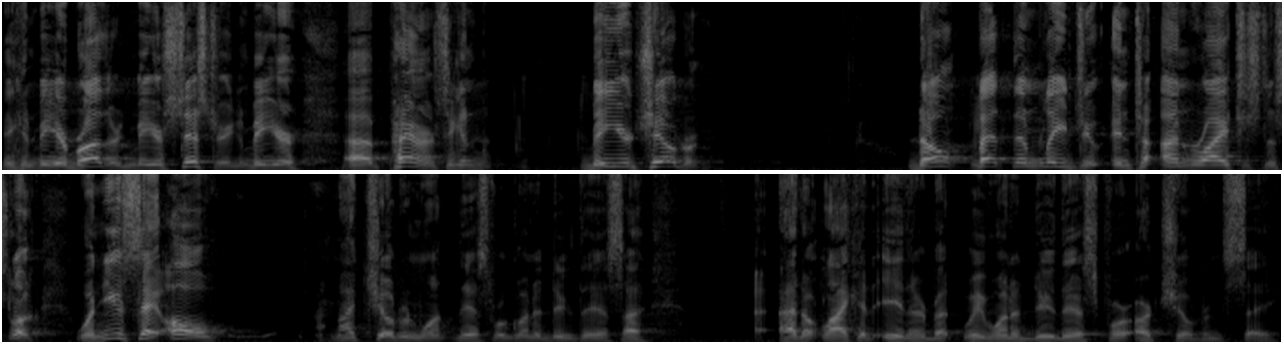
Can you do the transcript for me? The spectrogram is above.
It can be your brother, it can be your sister, it can be your uh, parents, it can be your children. Don't let them lead you into unrighteousness. Look, when you say, oh, my children want this, we're going to do this, I, I don't like it either, but we want to do this for our children's sake.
